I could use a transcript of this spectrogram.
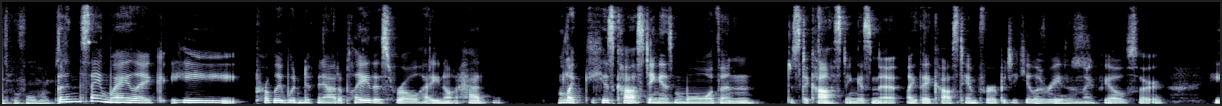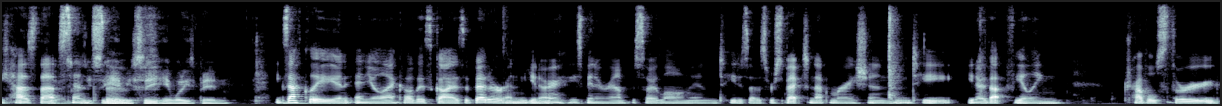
this performance. but in the same way, like he probably wouldn't have been able to play this role had he not had. Like his casting is more than just a casting, isn't it? Like they cast him for a particular reason. I feel so. He has that Yeah, sense you see of him, you see him what he's been. Exactly. And, and you're like, oh, this guy is a veteran, you know, he's been around for so long and he deserves respect and admiration. And he, you know, that feeling travels through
